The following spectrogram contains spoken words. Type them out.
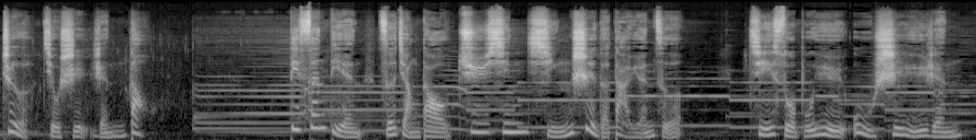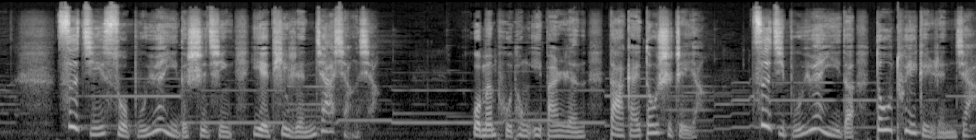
这就是人道。第三点则讲到居心行事的大原则：己所不欲，勿施于人。自己所不愿意的事情，也替人家想想。我们普通一般人大概都是这样，自己不愿意的都推给人家，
